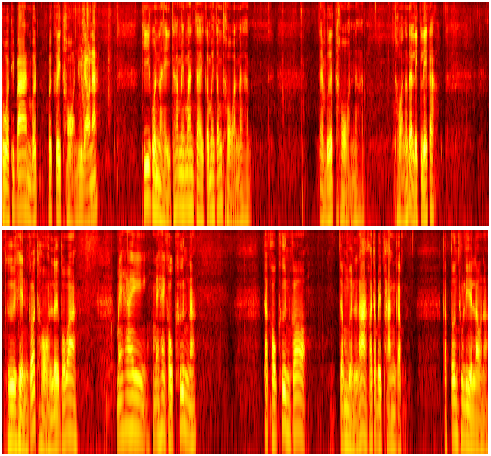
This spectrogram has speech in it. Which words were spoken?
ตัวที่บ้านเบิร์ตเบิร์ตเคยถอนอยู่แล้วนะ พี่คนไหนถ้าไม่มั่นใจก็ไม่ต้องถอนนะครับ แต่เบิร์ตถอนนะครับ ถอนตั้งแต่เล็ก ๆอะ่ะ คือเห็นก็ถอนเลยเพราะว่าไม่ให้ไม่ให้เขาขึ้นนะ ถ้าเขาขึ้นก็จะเหมือนรากเขาจะไปพันกับ กับต้นทุเรียนเรานะ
